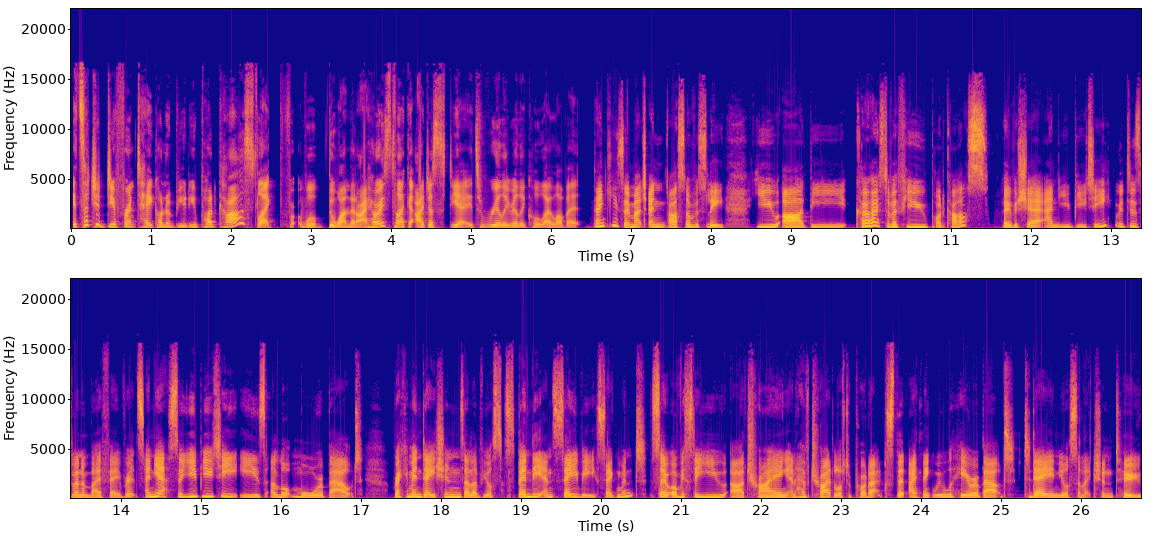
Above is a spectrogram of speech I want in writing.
it's such a different take on a beauty podcast, like, for, well, the one that I host. Like, I just, yeah, it's really, really cool. I love it. Thank you so much. And us, obviously, you are the co host of a few podcasts. Overshare and You Beauty, which is one of my favorites. And yes, so You Beauty is a lot more about recommendations. I love your spendy and savvy segment. So obviously you are trying and have tried a lot of products that I think we will hear about today in your selection too.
